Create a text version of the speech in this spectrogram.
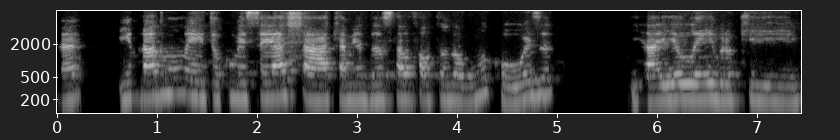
né? E em um dado momento eu comecei a achar que a minha dança estava faltando alguma coisa. E aí eu lembro que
